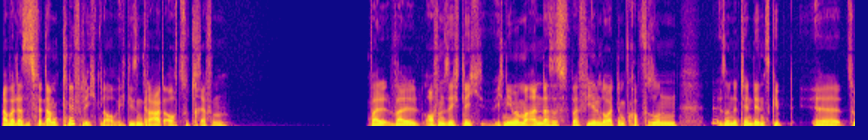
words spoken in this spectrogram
Aber das ist verdammt knifflig, glaube ich, diesen Grad auch zu treffen. Weil, weil offensichtlich, ich nehme mal an, dass es bei vielen Leuten im Kopf so, ein, so eine Tendenz gibt, äh, zu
